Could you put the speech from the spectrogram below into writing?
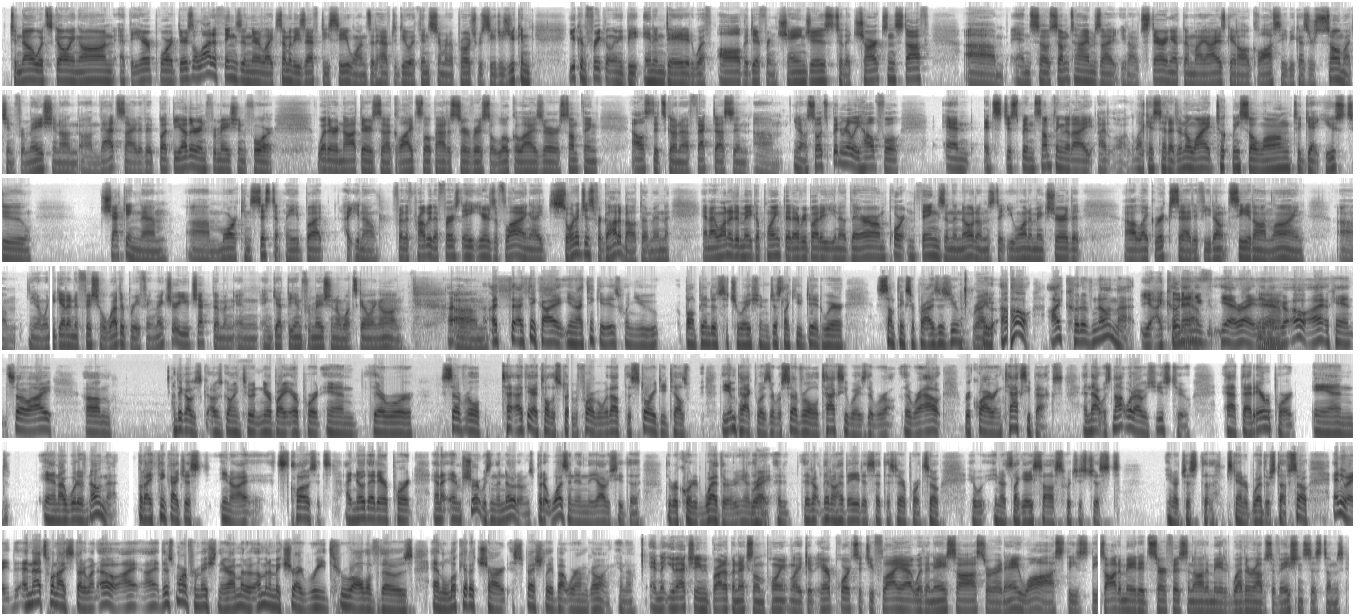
to know what's going on at the airport. There's a lot of things in there, like some of these FDC ones that have to do with instrument approach procedures. You can you can frequently be inundated with all the different changes to the charts and stuff. Um, and so sometimes I, you know, staring at them, my eyes get all glossy because there's so much information on, on that side of it. But the other information for whether or not there's a glide slope out of service, a localizer, or something else that's going to affect us. And, um, you know, so it's been really helpful. And it's just been something that I, I, like I said, I don't know why it took me so long to get used to checking them um, more consistently, but you know, for the probably the first eight years of flying, I sort of just forgot about them, and and I wanted to make a point that everybody, you know, there are important things in the NOTAMs that you want to make sure that, uh, like Rick said, if you don't see it online, um, you know, when you get an official weather briefing, make sure you check them and, and, and get the information on what's going on. Um, I, I, th- I think I, you know, I think it is when you bump into a situation just like you did where something surprises you. Right. You go, oh, I could have known that. Yeah, I could and have. You, yeah, right. And then you go, oh, I okay. And so I, um, I think I was I was going to a nearby airport and there were several. Ta- I think I told the story before, but without the story details, the impact was there were several taxiways that were that were out requiring taxi backs, and that was not what I was used to at that airport. And and I would have known that but I think I just, you know, I, it's close. It's I know that airport, and, I, am sure it was in the NOTAMs, but it wasn't in the obviously the the recorded weather. You know, they, right. they, they don't they don't have ATIS at this airport, so it, you know it's like ASOS, which is just you know just the standard weather stuff. So anyway, and that's when I started went, oh, I, I there's more information there. I'm gonna I'm gonna make sure I read through all of those and look at a chart, especially about where I'm going. You know, and that you actually brought up an excellent point. Like at airports that you fly at with an ASOS or an AWOS, these these automated surface and automated weather observation systems,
